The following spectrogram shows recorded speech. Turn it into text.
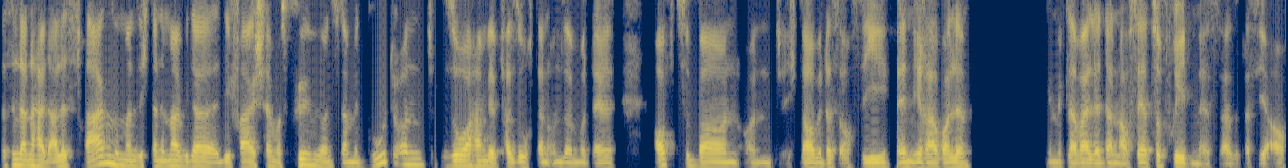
Das sind dann halt alles Fragen, wo man sich dann immer wieder die Frage stellen muss, fühlen wir uns damit gut? Und so haben wir versucht, dann unser Modell aufzubauen. Und ich glaube, dass auch sie in ihrer Rolle mittlerweile dann auch sehr zufrieden ist. Also dass sie auch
